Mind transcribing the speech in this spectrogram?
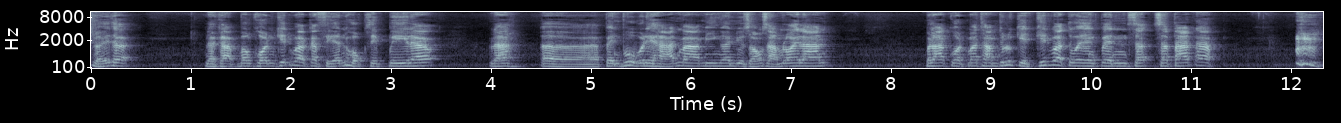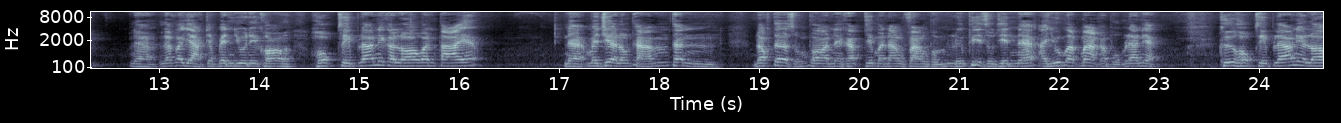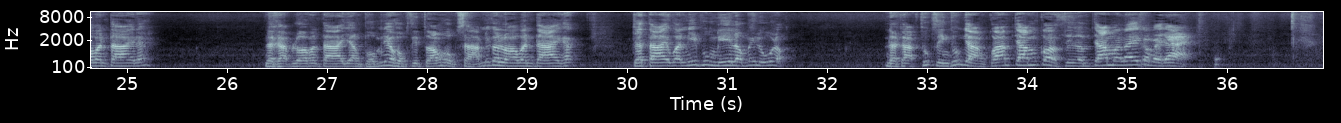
เฉยๆเถอะนะครับ บางคนคิดว่าเกษียณหกสิบปีแล้วนะเออเป็นผู้บริหารมามีเงินอยู่สองสามร้อยล้าน ปรากฏมาทำธุรกิจคิดว่าตัวเองเป็นสสตาร์ทอัพนะแล้วก็อยากจะเป็นยูนิคอร์หกสิบแล้วนี่ก็รอวันตายฮะนะไม่เชื่อลองถามท่านดรสมพรนะครับ ที่มานั่งฟังผมหรือพี่สุทินนะฮะอายุมากๆกับผมแล้วเนี่ย คือหกสิบแล้วเนี่ยรอวันตายนะนะครับ รอวันตายอย่างผมเนี่ยหกสิบสองหกสามนี่ก็รอวันตายครับ จะตายวันนี้พรุ่งนี้เราไม่รู้หรอกนะครับ ทุกสิ่งทุกอย่างความจำก็เสื่อมจำอะไรก็ไม่ได้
